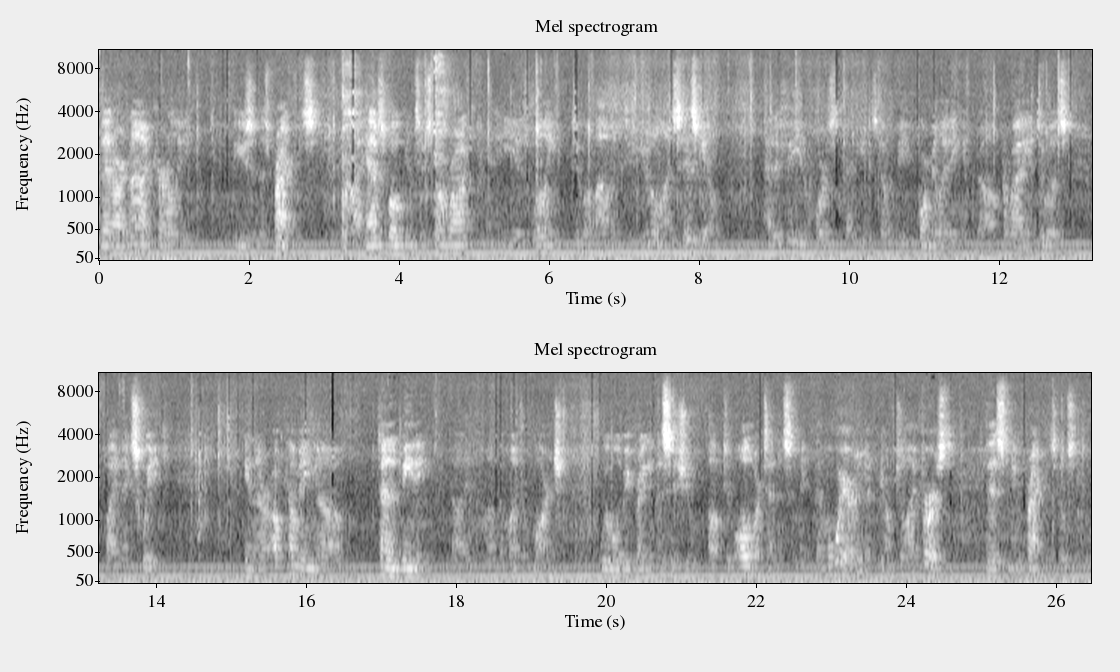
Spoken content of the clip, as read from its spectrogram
that are not currently using this practice. I have spoken to Stone Rock, and he is willing to allow them to utilize his scale at a fee, of course, that he is going to be formulating and uh, providing it to us by next week. In our upcoming uh, tenant meeting uh, in uh, the month of March, we will be bringing this issue up to all of our tenants and make them aware that come July 1st, this new practice goes into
